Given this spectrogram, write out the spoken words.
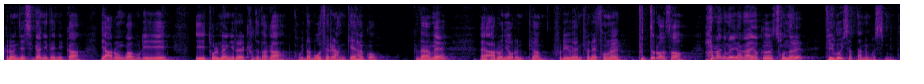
그런 이제 시간이 되니까 이 아론과 훌이 이 돌멩이를 가져다가 거기다 모세를 앉게 하고 그 다음에 아론이 오른편, 훌이 왼편에 손을 붙들어서 하나님을 향하여 그 손을 들고 있었다는 것입니다.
